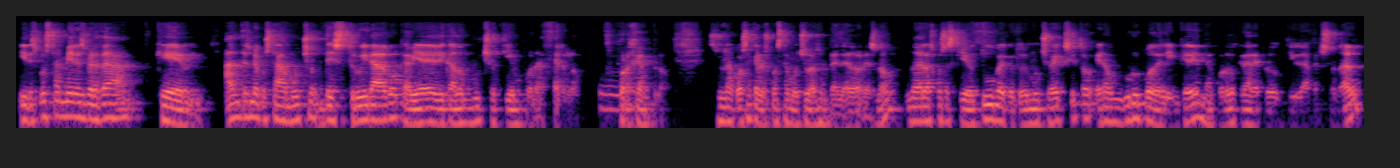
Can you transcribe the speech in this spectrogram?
Y después también es verdad que antes me costaba mucho destruir algo que había dedicado mucho tiempo en hacerlo. Por mm. ejemplo, es una cosa que nos cuesta mucho a los emprendedores, ¿no? Una de las cosas que yo tuve, que tuve mucho éxito, era un grupo de LinkedIn, de acuerdo, que era de productividad personal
